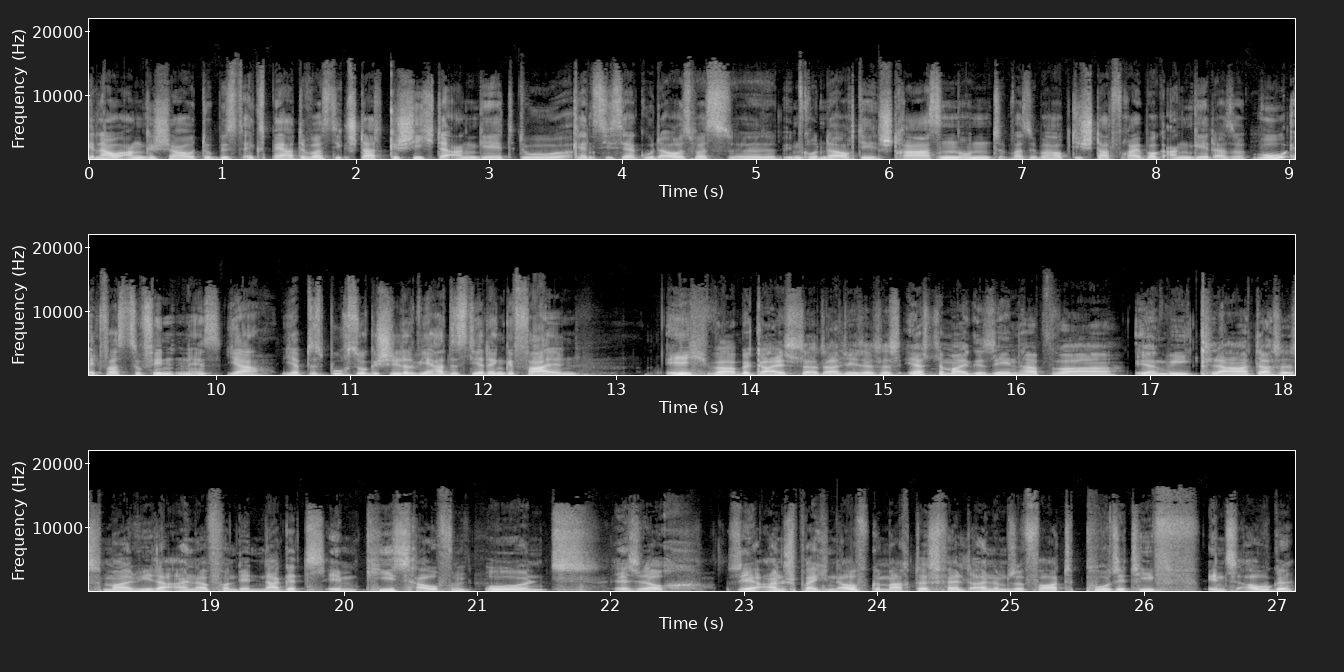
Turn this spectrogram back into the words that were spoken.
genau angeschaut. Du bist Experte, was die Stadtgeschichte angeht. Du kennst dich sehr gut aus, was äh, im Grunde auch die Straßen und was überhaupt die Stadt Freiburg angeht, also wo etwas zu finden ist. Ja, ich habe das Buch so geschildert. Wie hat es dir denn gefallen? Ich war begeistert. Als ich das das erste Mal gesehen habe, war irgendwie klar, dass es mal wieder einer von den Nuggets im Kieshaufen und es ist auch sehr ansprechend aufgemacht. Das fällt einem sofort positiv ins Auge.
